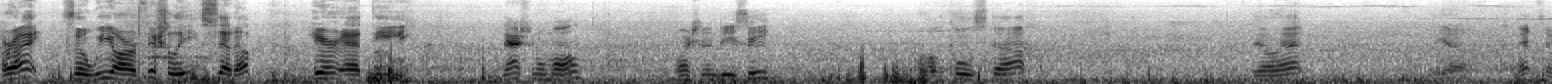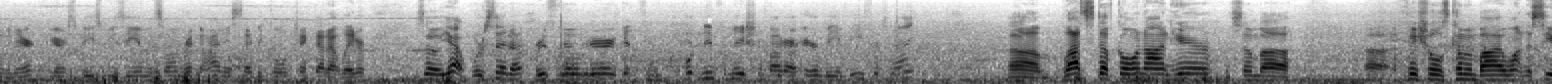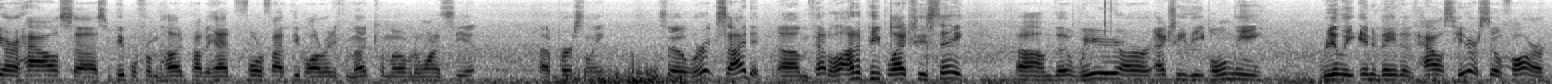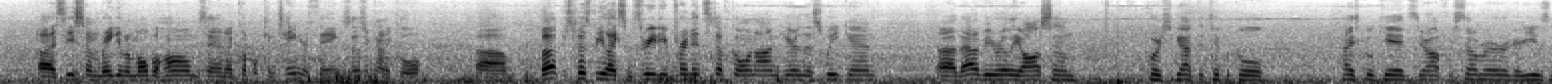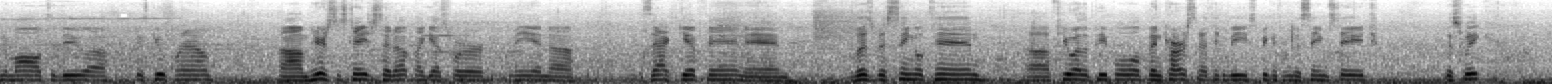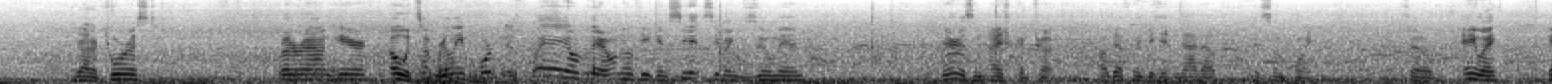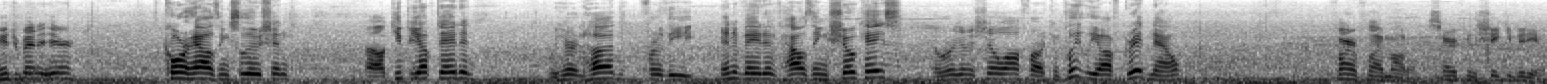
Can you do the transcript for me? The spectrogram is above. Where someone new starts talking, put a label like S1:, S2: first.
S1: All right, so we are officially set up here at the National Mall, Washington, D.C. All the cool stuff. You know that? The uh, Mets over there, Air and Space Museum and so on, right behind us. That'll be cool. Check that out later. So yeah, we're set up. Bruce is over there getting some important information about our Airbnb for tonight. Um, lots of stuff going on here. Some uh, uh, officials coming by wanting to see our house. Uh, some people from HUD probably had four or five people already from HUD come over to want to see it uh, personally. So we're excited. Um, we've had a lot of people actually say um, that we are actually the only really innovative house here so far. Uh, I see some regular mobile homes and a couple container things. Those are kind of cool. Um, but there's supposed to be like some 3D printed stuff going on here this weekend. Uh, that would be really awesome. Of course, you got the typical high school kids. They're off for summer. They're using the mall to do uh, just goof around. Um, here's the stage set up, I guess, for me and uh, Zack Giffin and Elizabeth Singleton, uh, a few other people. Ben Carson, I think, will be speaking from the same stage this week. We got our tourist run around here. Oh, it's something really important is way over there. I don't know if you can see it. See if I can zoom in. There is an ice cream truck. I'll definitely be hitting that up at some point. So anyway, Andrew Bennett here. Core Housing Solution. I'll keep you updated. We're here at HUD for the Innovative Housing Showcase. And we're going to show off our completely off-grid now Firefly model. Sorry for the shaky video.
